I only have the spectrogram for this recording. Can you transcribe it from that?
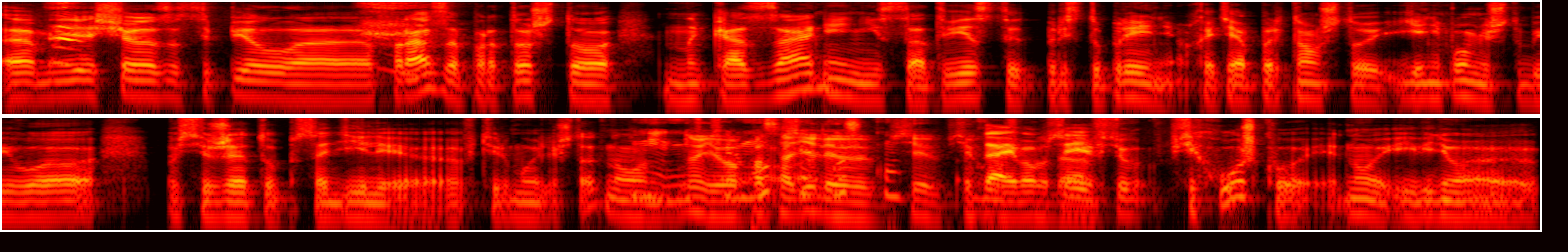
Э, мне еще зацепила фраза про то, что наказание не соответствует преступлению. Хотя при том, что я не помню, чтобы его по сюжету посадили в тюрьму или что-то. Ну, ну его посадили в психушку. Да, его посадили в психушку. Ну, и, видимо,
